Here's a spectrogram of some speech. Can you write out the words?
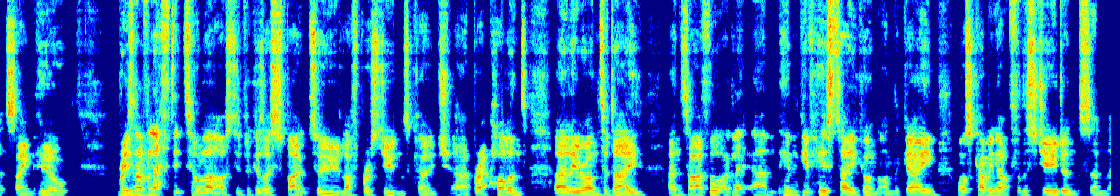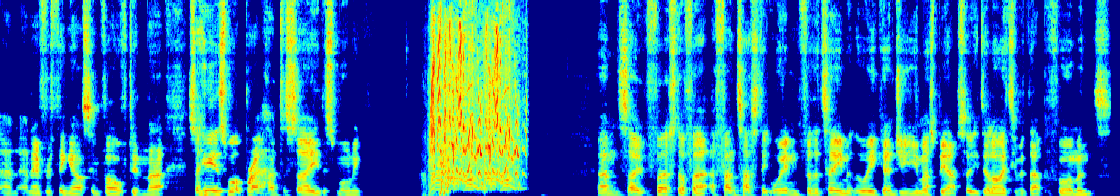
at St Hill. The reason I've left it till last is because I spoke to Loughborough students coach uh, Brett Holland earlier on today, and so I thought I'd let um, him give his take on, on the game, what's coming up for the students, and, and, and everything else involved in that. So here's what Brett had to say this morning. Um, so first off, uh, a fantastic win for the team at the weekend. You, you must be absolutely delighted with that performance.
